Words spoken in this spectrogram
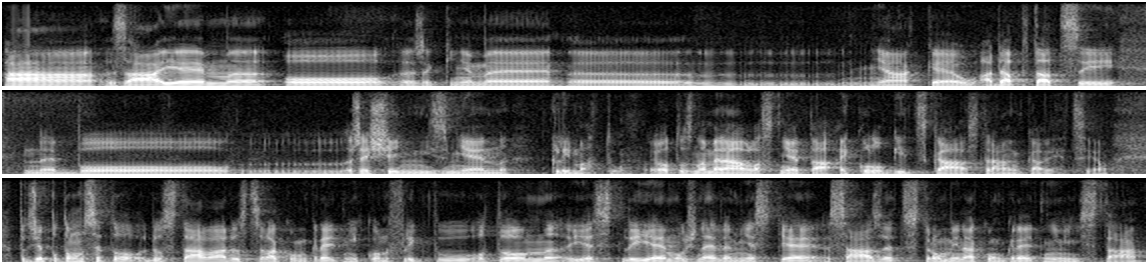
a zájem o, řekněme, eh, nějakou adaptaci nebo řešení změn klimatu. Jo? To znamená vlastně ta ekologická stránka věci. Jo? Protože potom se to dostává do zcela konkrétních konfliktů o tom, jestli je možné ve městě sázet stromy na konkrétní místa,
